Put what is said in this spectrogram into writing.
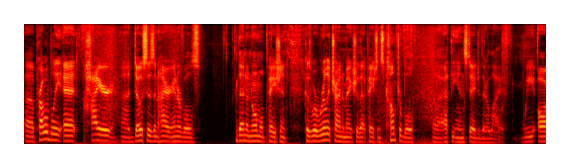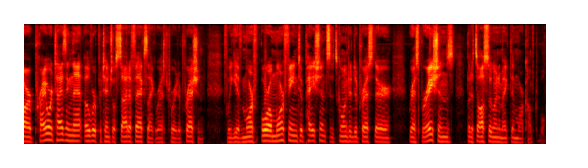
uh, probably at higher uh, doses and higher intervals than a normal patient because we're really trying to make sure that patient's comfortable uh, at the end stage of their life we are prioritizing that over potential side effects like respiratory depression. If we give more oral morphine to patients, it's going to depress their respirations, but it's also going to make them more comfortable.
